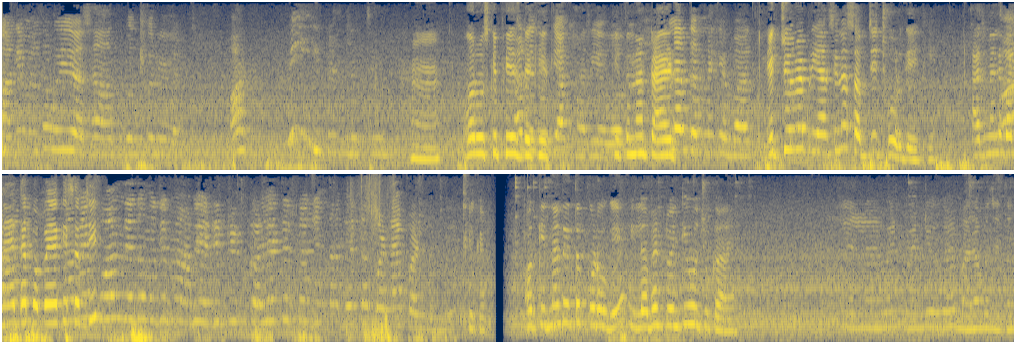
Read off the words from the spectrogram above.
आगे मिलता वही ऐसा हूँ हम्म और उसके फेस देखिए देखो क्या खा रही है वो कितना टायर्ड करने के बाद। एक्चुअल में प्रियांशी ना सब्ज़ी छोड़ गई थी। आज मैंने बनाया था पपाया की सब्ज़ी। फ़ोन दे दो मुझे मैं अभी एडिटिंग कर लेती जितना देर तक पढ़ना है पढ़ लूँगी। ठीक है। और कितना देर तक पढ़ोगे? इलेवन ट्वेंटी हो चुका है। इलेवन ट्वेंटी हो गए बारह बजे तक।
